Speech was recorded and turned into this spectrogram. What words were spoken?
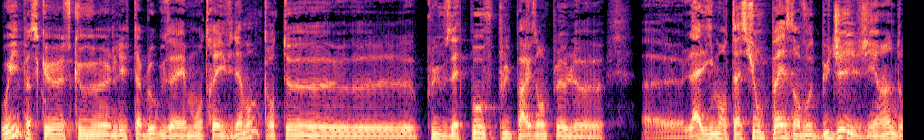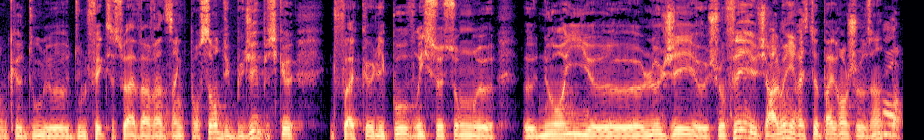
Oui, parce que ce que les tableaux que vous avez montrés, évidemment, quand euh, plus vous êtes pauvre, plus par exemple le, euh, l'alimentation pèse dans votre budget. J'ai hein, donc euh, d'où le, d'où le fait que ce soit à 20-25% du budget, puisque une fois que les pauvres ils se sont euh, nourris, euh, logés, chauffés, généralement il reste pas grand-chose. Hein. Ouais. Bon.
